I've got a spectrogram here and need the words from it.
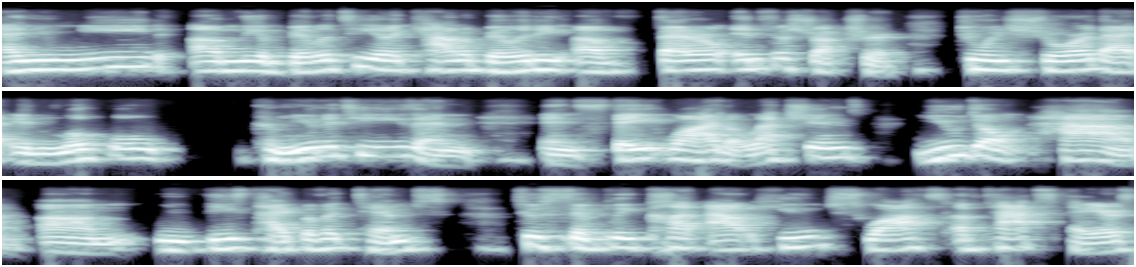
And you need um, the ability and accountability of federal infrastructure to ensure that in local communities and in statewide elections, you don't have um, these type of attempts to simply cut out huge swaths of taxpayers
